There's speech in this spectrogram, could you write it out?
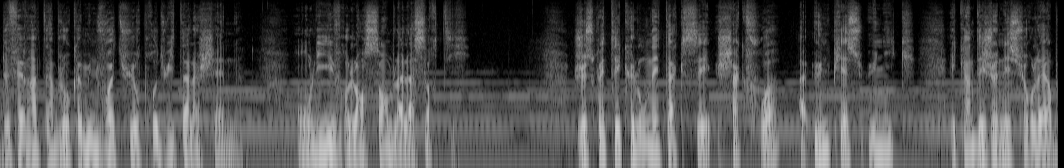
de faire un tableau comme une voiture produite à la chaîne. On livre l'ensemble à la sortie je souhaitais que l'on ait accès chaque fois à une pièce unique et qu'un déjeuner sur l'herbe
